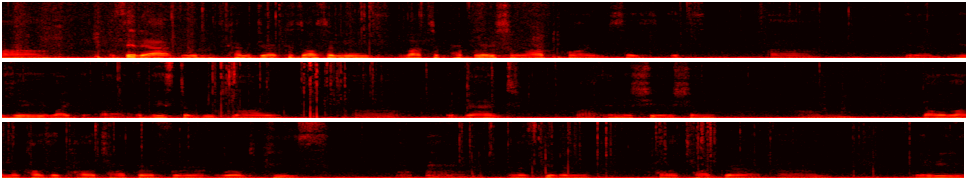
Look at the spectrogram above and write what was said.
Uh, I say that with kind of joke because it also means lots of preparation at our point. So it's, it's uh, you know, usually like uh, at least a week long uh, event, uh, initiation. Dalai Lama calls it Kala Chakra for world peace. and it's given Kala Chakra um, maybe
